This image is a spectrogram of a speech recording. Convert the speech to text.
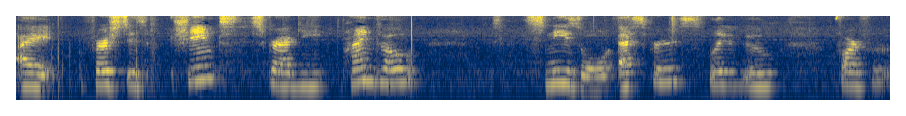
I first is Shinx, Scraggy, Pineco, Sneasel, Espurr, Legagoo, Farfar,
